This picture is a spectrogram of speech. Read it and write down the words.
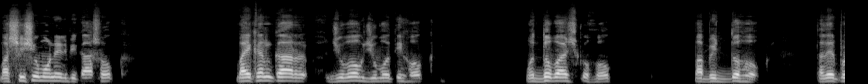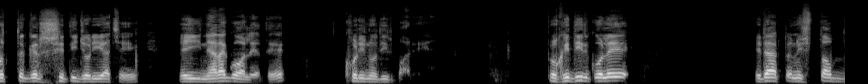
বা শিশু মনের বিকাশ হোক বা এখানকার যুবক, যুবতী হোক, মধ্যবয়স্ক হোক বা বৃদ্ধ হোক, তাদের প্রত্যেকের স্মৃতি জড়িয়ে আছে এই ন্যাড়াগোয়ালিয়াতে খড়ি নদীর পাড়ে। প্রকৃতির কোলে এটা একটা নিস্তব্ধ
